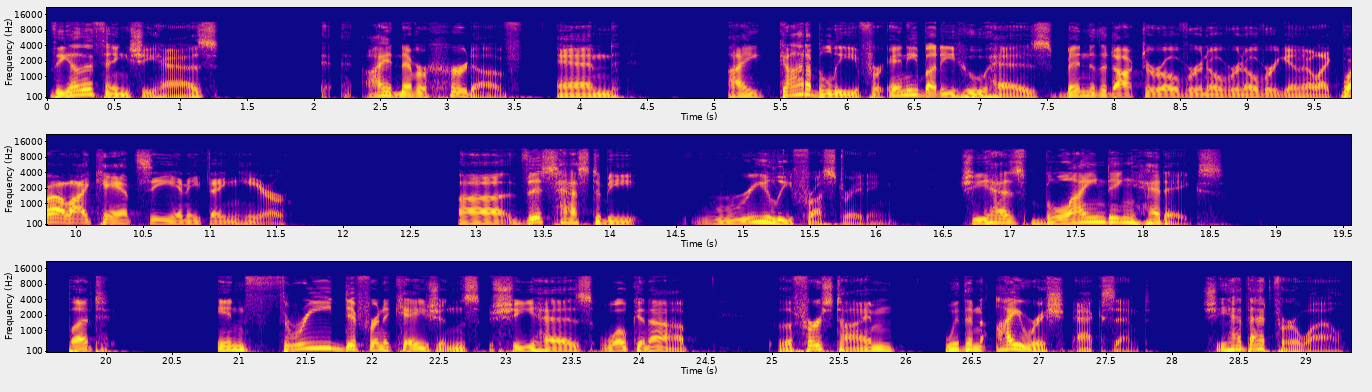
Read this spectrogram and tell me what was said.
The other thing she has I had never heard of. And I gotta believe for anybody who has been to the doctor over and over and over again, they're like, well, I can't see anything here. Uh, this has to be really frustrating. She has blinding headaches, but in three different occasions, she has woken up the first time with an Irish accent. She had that for a while.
